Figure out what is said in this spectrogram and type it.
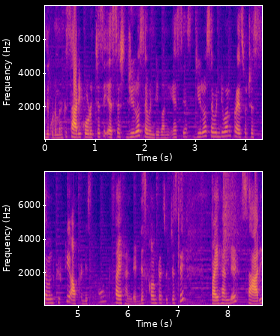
ఇది కూడా మనకి సారీ కోడ్ వచ్చేసి S S zero seventy one S S zero seventy one price వచ్చేసి seven fifty after discount five hundred discount price వచ్చేసి ఫైవ్ హండ్రెడ్ సారీ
